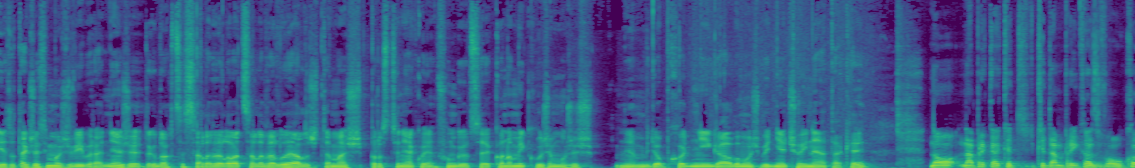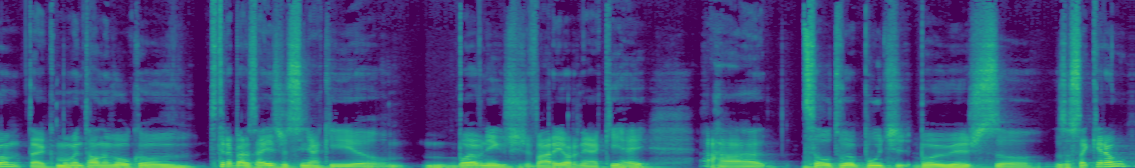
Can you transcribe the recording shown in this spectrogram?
je to tak, že si môžeš vybrať, nie? že kto chce sa levelovať, sa leveluje, ale že tam máš proste nejakú fungujúcu ekonomiku, že môžeš neviem, byť obchodník alebo môže byť niečo iné a také. No napríklad, keď, keď dám príklad s Volkom, tak momentálne Volko, treba zajsť, že si nejaký eh, bojovník, čiže warrior nejaký, hej, a celú tvoju púť bojuješ so, so sekerou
